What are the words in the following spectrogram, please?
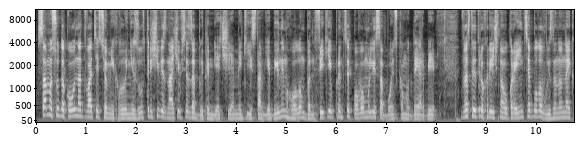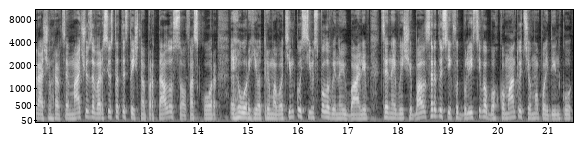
Саме Судаков на 27-й хвилині зустрічі відзначився забитим м'ячем, який став єдиним голом Бенфіки в принциповому лісабонському дербі. 23-річного українця було визнано найкращим гравцем матчу за версією статистичного порталу. SofaScore. Георгій отримав оцінку 7,5 балів. Це найвищий бал серед усіх футболістів обох команд у цьому поєдинку.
